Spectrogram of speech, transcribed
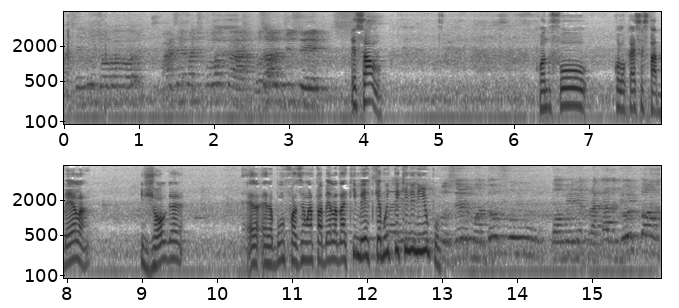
Mas ele não joga agora. Mas é pra te colocar, mandaram dizer. E Saulo, quando for colocar essas tabelas, joga. Era, era bom fazer uma tabela daqui mesmo, porque é muito pequenininho, pô. O Cruzeiro mandou o Palmeirinha pra casa de 8 a 1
